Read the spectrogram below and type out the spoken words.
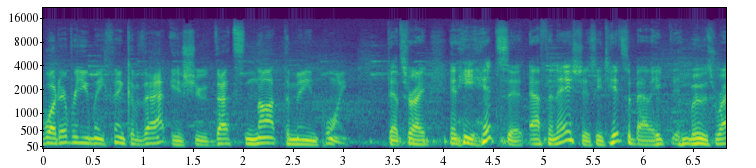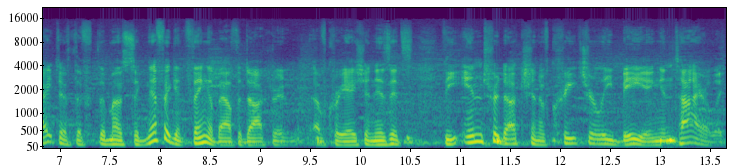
Whatever you may think of that issue, that's not the main point. That's right. And he hits it, Athanasius, he hits about it. He moves right to the, the most significant thing about the doctrine of creation is it's the introduction of creaturely being entirely.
